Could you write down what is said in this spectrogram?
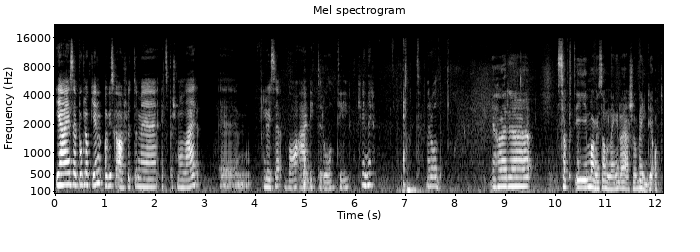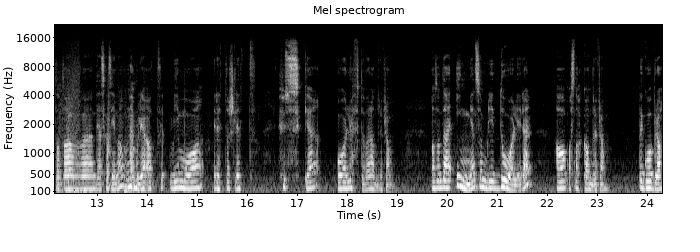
Jeg ser på klokken, og vi skal avslutte med et spørsmål hver. Eh, Louise, hva er ditt råd til kvinner? Ett råd. Jeg har uh, sagt i mange sammenhenger, og jeg er så veldig opptatt av uh, det jeg skal si nå, nemlig at vi må rett og slett huske å løfte hverandre fram. Altså, det er ingen som blir dårligere av å snakke andre fram. Det går bra.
